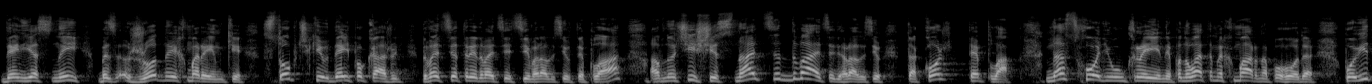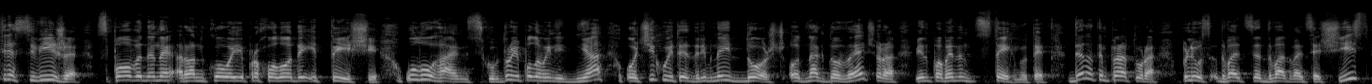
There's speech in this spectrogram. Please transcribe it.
день ясний без жодної хмаринки. Стопчики в день покажуть 23-27 градусів тепла, а вночі 16-20 градусів також тепла. На сході України пануватиме хмарна погода. Повітря свіже, сповнене ранкової прохолоди і тиші. У Луганську в другій половині дня очікуйте дрібний дощ. Однак до вечора він повинен стигнути. Денна температура плюс 22-26,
